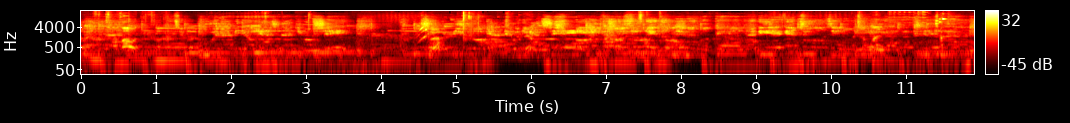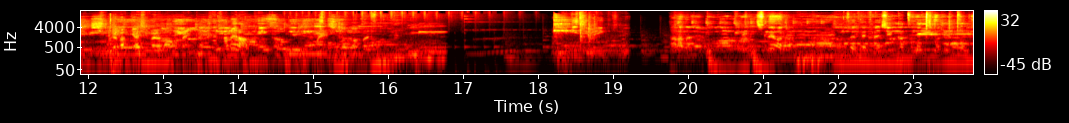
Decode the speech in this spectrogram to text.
버가웃 그거 찍어요. 뭐야? 너 인성이 더 나오고. 정말 착해. 열받게 하지 말고 나온다니까. 카메라 앞이니까 좋은 것만 말해. 이미지 메이킹 따라다녀요. 친해가지고 평소에 되게 간식 같은 것도 자주 먹었고.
